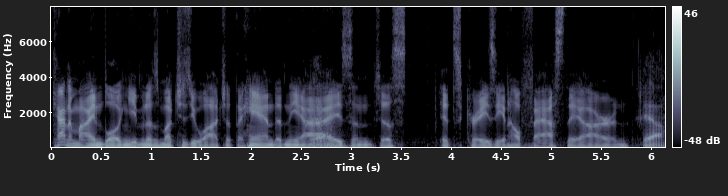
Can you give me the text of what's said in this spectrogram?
Kind of mind blowing even as much as you watch it, the hand and the eyes and just it's crazy and how fast they are and yeah.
